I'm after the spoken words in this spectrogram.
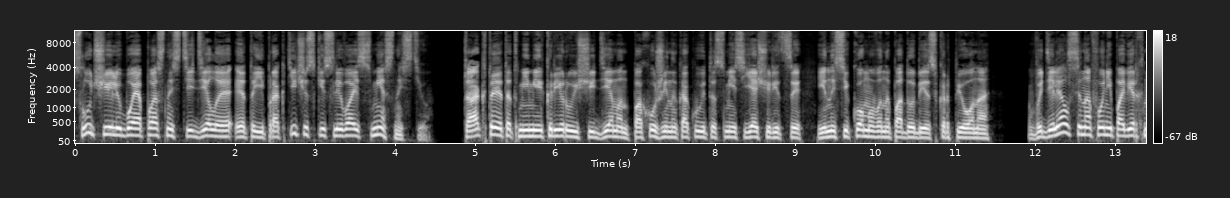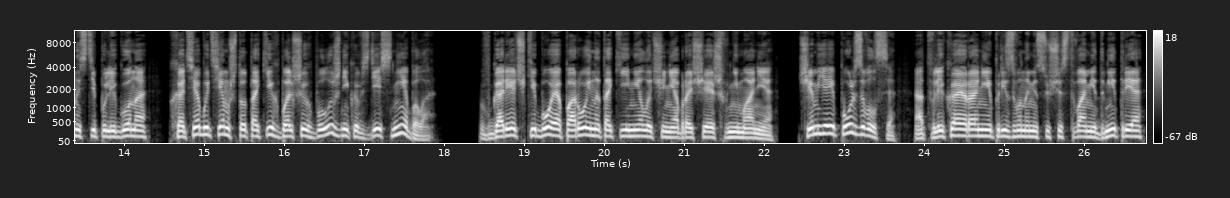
в случае любой опасности делая это и практически сливаясь с местностью. Так-то этот мимикрирующий демон, похожий на какую-то смесь ящерицы и насекомого наподобие скорпиона, выделялся на фоне поверхности полигона хотя бы тем, что таких больших булыжников здесь не было. В горячке боя порой на такие мелочи не обращаешь внимания, чем я и пользовался, отвлекая ранее призванными существами Дмитрия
